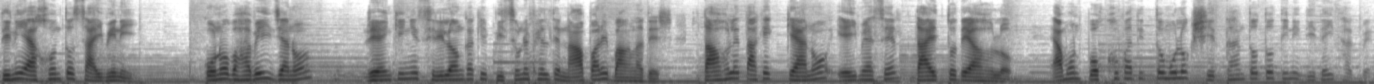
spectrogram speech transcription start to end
তিনি এখন তো চাইবেনই। কোনোভাবেই যেন র্যাঙ্কিংয়ে শ্রীলঙ্কাকে পিছনে ফেলতে না পারে বাংলাদেশ, তাহলে তাকে কেন এই ম্যাচের দায়িত্ব দেয়া হলো? এমন পক্ষপাতিত্বমূলক সিদ্ধান্ত তো তিনি দিতেই থাকবেন।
